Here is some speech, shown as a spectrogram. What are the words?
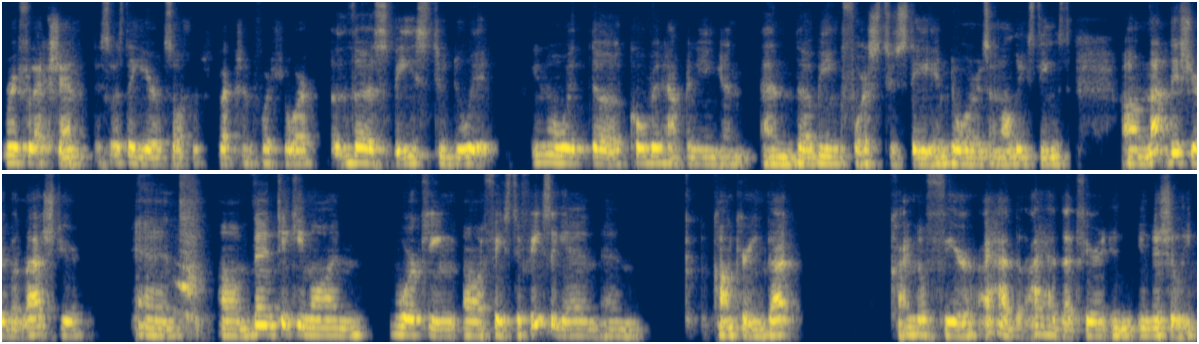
reflection. This was the year of self reflection for sure. The space to do it, you know, with the COVID happening and and the being forced to stay indoors and all these things. Um, not this year, but last year, and um, then taking on working face to face again and c- conquering that kind of fear. I had I had that fear in, initially,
